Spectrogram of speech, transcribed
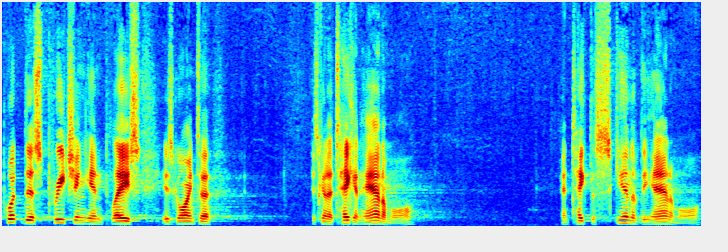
put this preaching in place, is going to, is going to take an animal and take the skin of the animal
